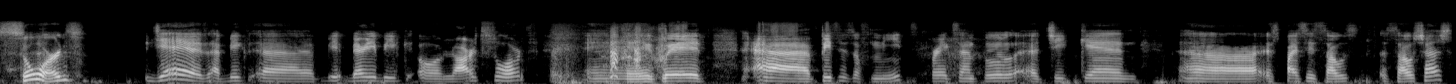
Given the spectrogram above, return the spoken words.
Swords? Yes, a big, uh, very big or large sword uh, with uh, pieces of meat. For example, a chicken, uh, spicy sauce, sausage,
